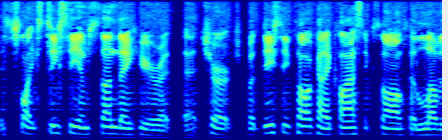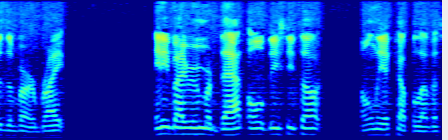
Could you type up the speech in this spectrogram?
It's like CCM Sunday here at, at church, but DC Talk had a classic song said, Love is a verb, right? Anybody remember that old DC talk? Only a couple of us.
